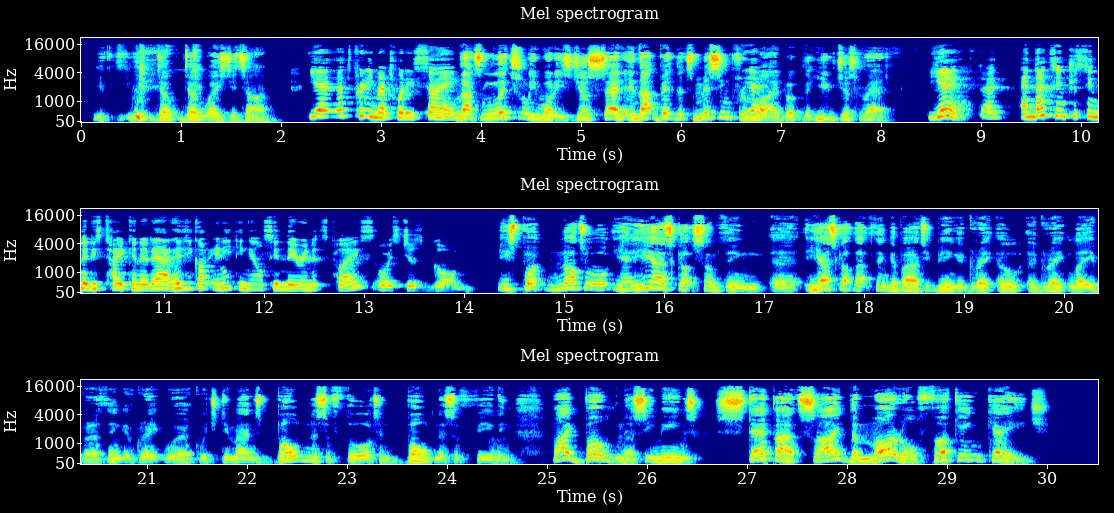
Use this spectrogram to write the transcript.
You don't don't waste your time. Yeah, that's pretty much what he's saying. That's literally what he's just said in that bit that's missing from yeah. my book that you've just read. Yeah, and, and that's interesting that he's taken it out. Has he got anything else in there in its place, or it's just gone? He's put not all. Yeah, he has got something. Uh, he has got that thing about it being a great, a, a great labour, a thing of great work, which demands boldness of thought and boldness of feeling. By boldness, he means step outside the moral fucking cage.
